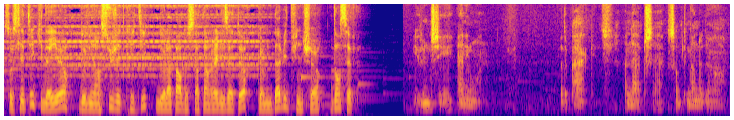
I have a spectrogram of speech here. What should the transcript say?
Société qui d'ailleurs devient un sujet de critique de la part de certains réalisateurs comme David Fincher dans Seven. You didn't see anyone with a package, a knapsack, something under their arm.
